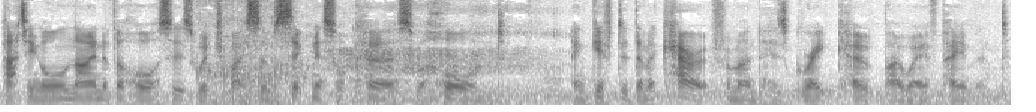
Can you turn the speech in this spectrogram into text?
patting all nine of the horses which by some sickness or curse were horned, and gifted them a carrot from under his great coat by way of payment.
